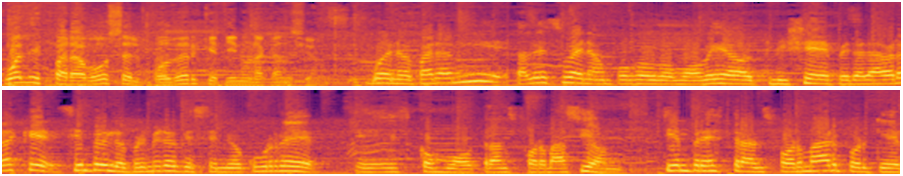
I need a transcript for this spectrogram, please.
¿cuál es para vos el poder que tiene una canción? Bueno, para mí tal vez suena un poco como veo cliché, pero la verdad es que siempre lo primero que se me ocurre eh, es como transformación. Siempre es transformar porque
